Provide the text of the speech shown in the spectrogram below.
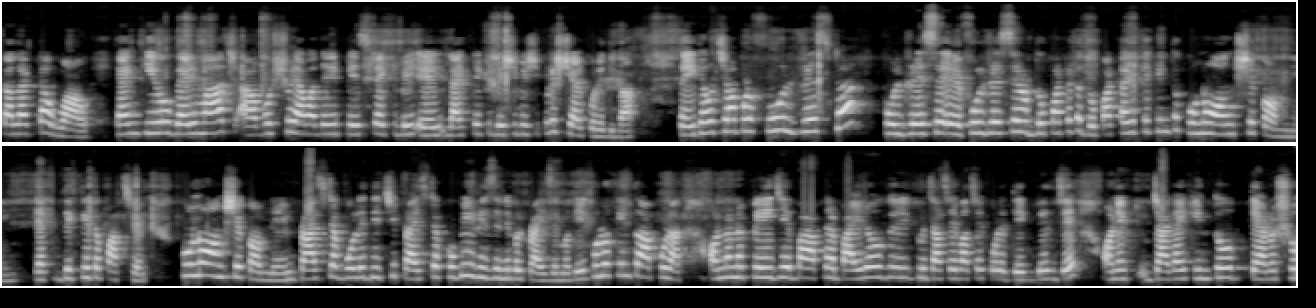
কালারটা, wow. Thank you very much অবশ্যই আমাদের এই পেজটা একটু লাইকটা একটু বেশি বেশি করে শেয়ার করে দিবা। তো এটা হচ্ছে আমার পুরো ফুল ড্রেসটা ফুল ড্রেসে ফুল ড্রেসের দোপাট্টাটা। দোপাট্টাতে কিন্তু কোনো অংশে কম নেই। দেখ- দেখতেই তো পাচ্ছেন। কোনো অংশে কম নেই। প্রাইসটা বলে দিচ্ছি প্রাইসটা খুবই রিজনেবল প্রাইসের মধ্যে। এগুলো কিন্তু আপুরা অন্যান্য পেজে বা আপনার বাইরেও এগুলো যাচাই বাছাই করে দেখবেন যে অনেক জায়গায় কিন্তু তেরোশো,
